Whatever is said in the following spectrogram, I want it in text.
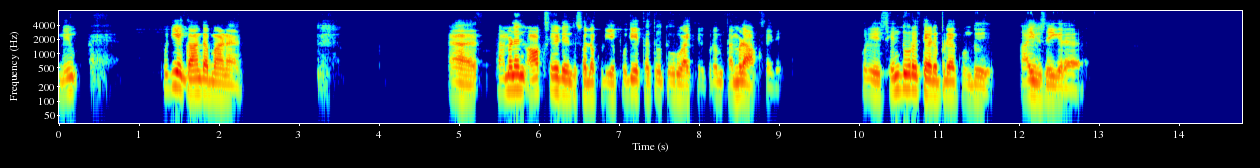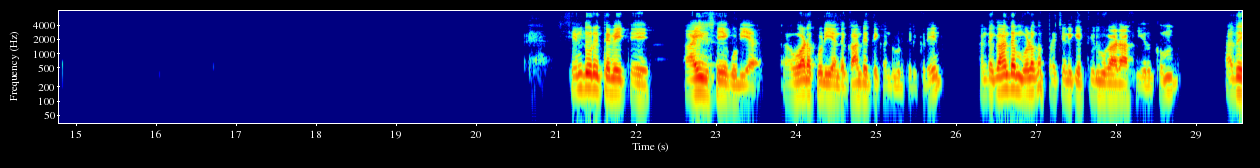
மின் புதிய காந்தமான தமிழன் ஆக்சைடு என்று சொல்லக்கூடிய புதிய தத்துவத்தை உருவாக்கியிருக்கிறோம் தமிழ் ஆக்சைடு. ஒரு செந்தூரத்தை அடிப்படையாக கொண்டு ஆய்வு செய்கிற செந்தூரத்தை வைத்து ஆய்வு செய்யக்கூடிய ஓடக்கூடிய அந்த காந்தத்தை கண்டுபிடித்திருக்கிறேன். அந்த காந்தம் உலக பிரச்சனைக்கு தீர்வுகாடாக இருக்கும். அது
